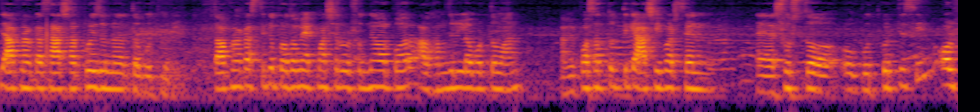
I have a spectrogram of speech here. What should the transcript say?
যে আপনার কাছে আসার প্রয়োজনীয়তা বোধ করি। তো আপনার কাছ থেকে প্রথমে এক মাসের ওষুধ নেওয়ার পর আলহামদুলিল্লাহ বর্তমান আমি পঁচাত্তর থেকে আশি পার্সেন্ট সুস্থ বোধ করতেছি। অল্প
